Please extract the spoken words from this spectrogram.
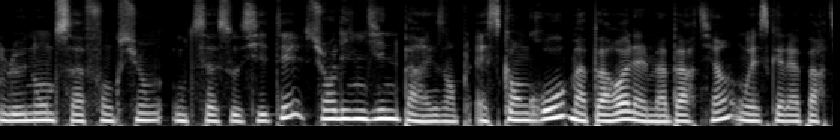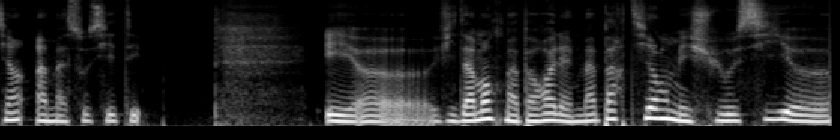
le nom de sa fonction ou de sa société sur LinkedIn par exemple. Est-ce qu'en gros, ma parole, elle m'appartient ou est-ce qu'elle appartient à ma société? Et euh, évidemment que ma parole, elle m'appartient, mais je suis aussi euh,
